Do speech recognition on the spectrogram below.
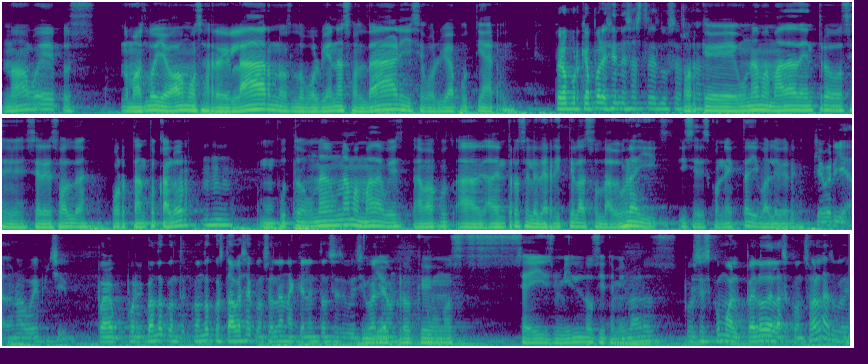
No, güey, pues nomás lo llevábamos a arreglar, nos lo volvían a soldar y se volvió a putear, güey. ¿Pero por qué aparecían esas tres luces rojas? Porque una mamada adentro se, se desolda por tanto calor. Un puto, una, una mamada, güey. Abajo, a- adentro se le derrite la soldadura y, y se desconecta y vale verga. Qué brillado, ¿no, güey? Porque ¿cuándo, costaba esa consola en aquel entonces, güey? Si Yo un- creo que unos 6 mil o 7 mil baros. Pues es como el pelo de las consolas, güey.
